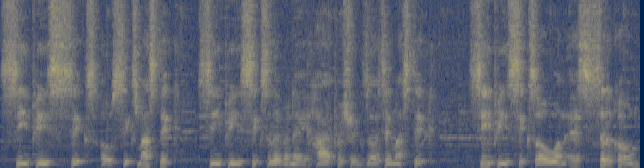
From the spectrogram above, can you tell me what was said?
CP606 mastic, CP611A high pressure exerting mastic, CP601S silicone,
